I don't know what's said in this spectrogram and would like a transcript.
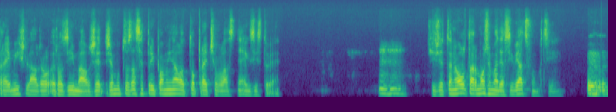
premýšľal, rozímal, že, že mu to zase pripomínalo to, prečo vlastne existuje. Mm-hmm. Čiže ten oltár môže mať asi viac funkcií. Mm-hmm.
